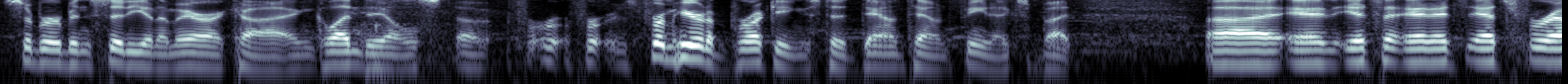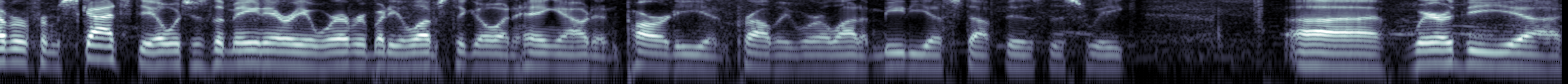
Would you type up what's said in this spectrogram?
suburban city in America, and Glendale's uh, for, for, from here to Brookings to downtown Phoenix, but. Uh, and it's and it's it's forever from Scottsdale, which is the main area where everybody loves to go and hang out and party, and probably where a lot of media stuff is this week. Uh, where the uh,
